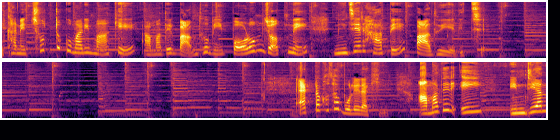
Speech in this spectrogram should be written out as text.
এখানে ছোট্ট কুমারী মাকে আমাদের বান্ধবী পরম যত্নে নিজের হাতে পা ধুইয়ে দিচ্ছে। একটা কথা বলে রাখি, আমাদের এই ইন্ডিয়ান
